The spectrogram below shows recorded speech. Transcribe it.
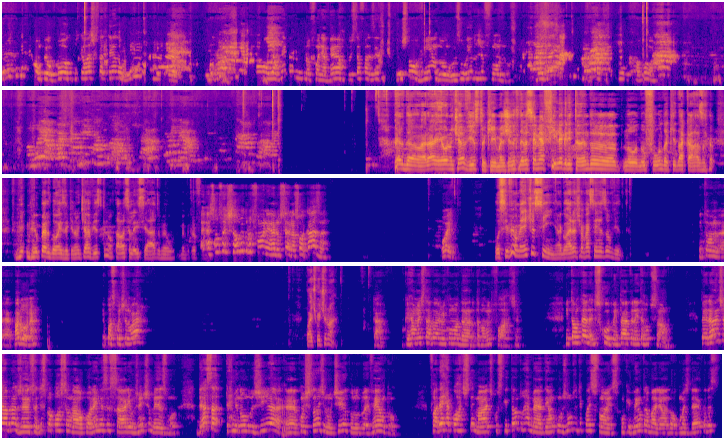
eu vou interromper um pouco, porque eu acho que está tendo algum. E alguém está com o microfone aberto, está fazendo. Eu estou ouvindo os ruídos de fundo. Mas é por favor. Perdão, era eu, não tinha visto aqui. Imagino que deve ser minha filha gritando no, no fundo aqui da casa. Mil perdões aqui, não tinha visto que não estava silenciado meu, meu microfone. É só fechar o microfone, é no, na sua casa? Oi? Possivelmente sim, agora já vai ser resolvido. Então, é, parou, né? Eu posso continuar? Pode continuar. Tá. Porque realmente estava me incomodando, estava muito forte. Então, pera, desculpem, tá? Pela interrupção. Perante a abrangência desproporcional, porém necessária, urgente mesmo, dessa terminologia é, constante no título do evento, farei recortes temáticos que tanto remetem a um conjunto de questões com que venho trabalhando há algumas décadas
